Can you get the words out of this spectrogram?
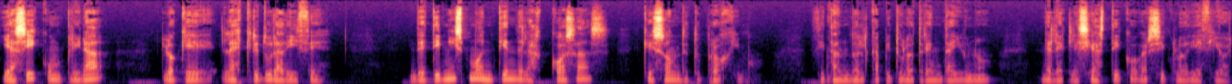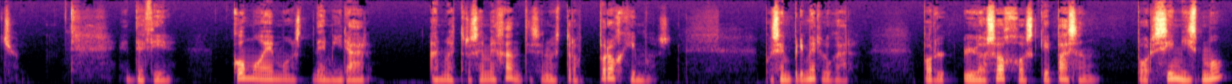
Y así cumplirá lo que la Escritura dice, de ti mismo entiende las cosas que son de tu prójimo, citando el capítulo 31 del Eclesiástico, versículo 18. Es decir, ¿cómo hemos de mirar a nuestros semejantes, a nuestros prójimos? Pues en primer lugar, por los ojos que pasan por sí mismo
